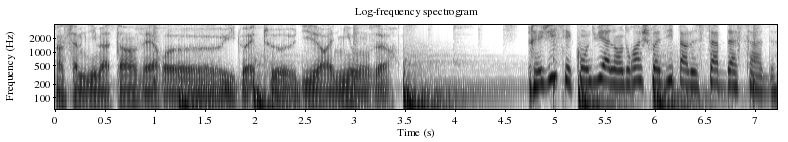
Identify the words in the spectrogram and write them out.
un samedi matin vers, euh, il doit être 10h30 euh, ou 11h. Régis est conduit à l'endroit choisi par le staff d'Assad.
